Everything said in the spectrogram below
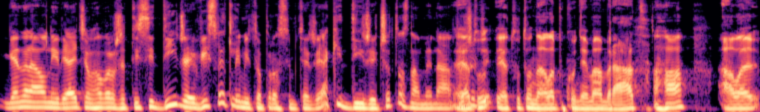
generálny riaditeľ hovoril, že ty si DJ, vysvetli mi to prosím ťa, že aký DJ, čo to znamená? Ja, tu, ja túto nálepku nemám rád, Aha. ale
